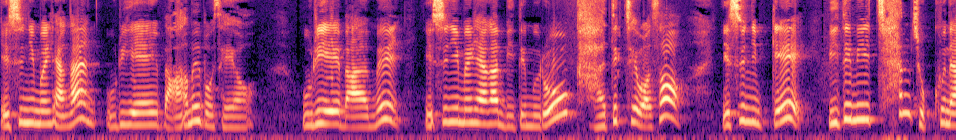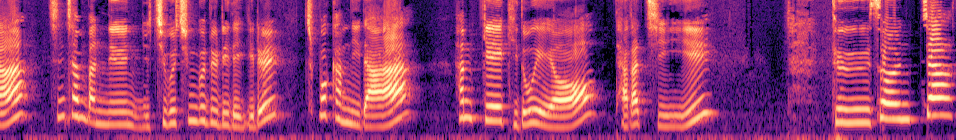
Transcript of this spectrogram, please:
예수님을 향한 우리의 마음을 보세요. 우리의 마음을 예수님을 향한 믿음으로 가득 채워서 예수님께 믿음이 참 좋구나 칭찬받는 유튜브 친구들이 되기를 축복합니다. 함께 기도해요. 다 같이. 두 손 짝,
